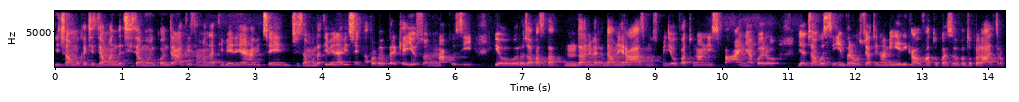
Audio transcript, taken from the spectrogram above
diciamo che ci siamo, and- ci siamo incontrati e siamo andati bene a vicenda, ci siamo andati bene a vicenda, proprio perché io sono una così, io ero già passata da, da un Erasmus, quindi ho fatto un anno in Spagna, poi ero, viaggiavo sempre, avevo studiato in America, ho fatto questo, ho fatto quell'altro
